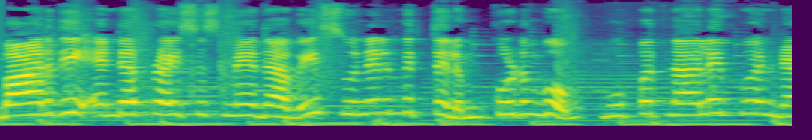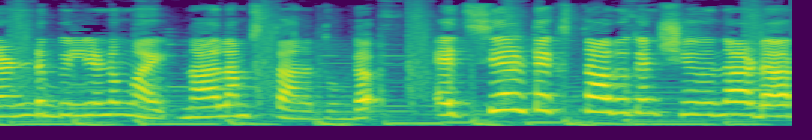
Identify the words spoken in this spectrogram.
ഭാരതി എന്റർപ്രൈസസ് മേധാവി സുനിൽ മിത്തലും കുടുംബവും മുപ്പത്തിനാല് പോയിന്റ് രണ്ട് ബില്യണുമായി നാലാം സ്ഥാനത്തുണ്ട്. എച്ച് സി എൽ ടെക് സ്ഥാപകൻ ശിവനാടാർ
